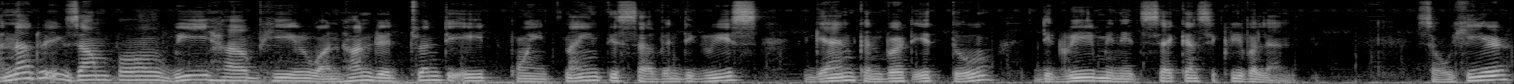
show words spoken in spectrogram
Another example, we have here 128.97 degrees. Again, convert it to degree minute seconds equivalent. So here,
